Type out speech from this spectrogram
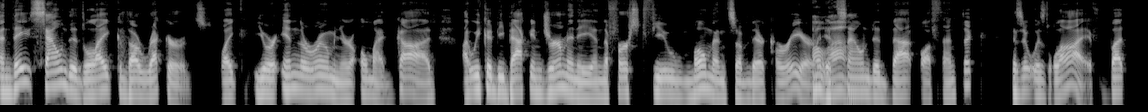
and they sounded like the records like you're in the room and you're oh my god uh, we could be back in germany in the first few moments of their career Oh, wow. it sounded that authentic because it was live. But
